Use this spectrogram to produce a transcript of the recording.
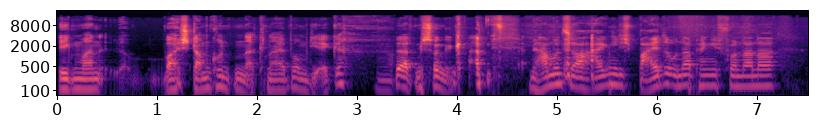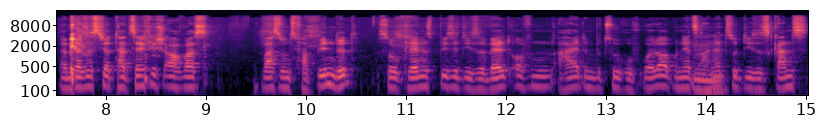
irgendwann war ich Stammkunden in der Kneipe um die Ecke. Der hat mich schon gekannt. Wir haben uns ja auch eigentlich beide unabhängig voneinander. Ähm, das ist ja tatsächlich auch was, was uns verbindet. So ein kleines bisschen diese Weltoffenheit in Bezug auf Urlaub und jetzt auch nicht so dieses ganz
